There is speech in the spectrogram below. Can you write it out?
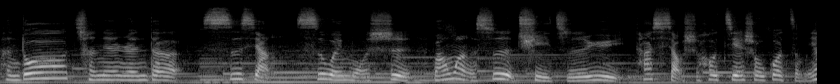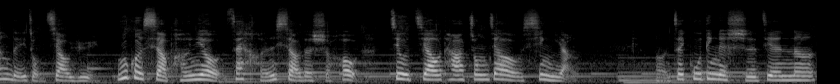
很多成年人的思想思维模式，往往是取决于他小时候接受过怎么样的一种教育。如果小朋友在很小的时候，就教他宗教信仰，呃，在固定的时间呢，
